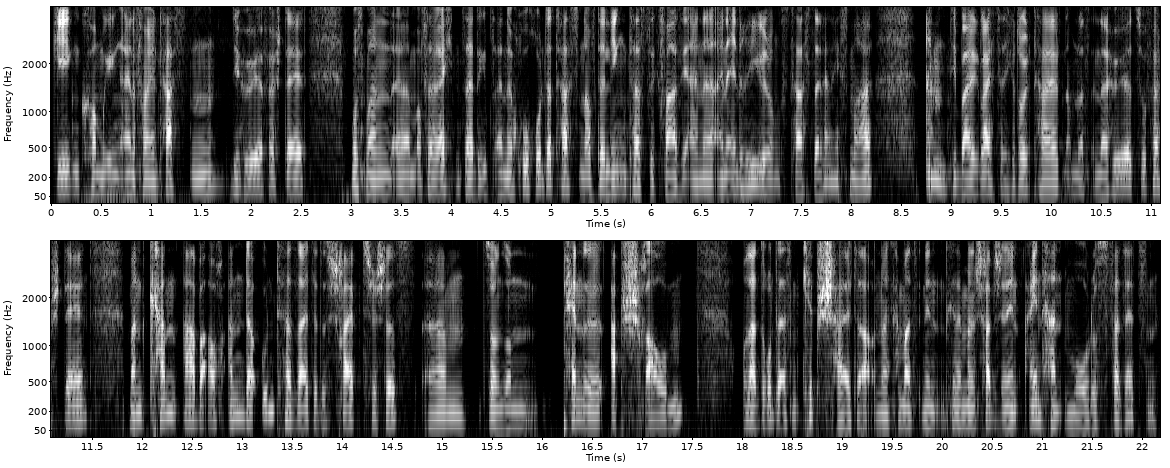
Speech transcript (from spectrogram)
Gegenkommen gegen eine von den Tasten die Höhe verstellt, muss man ähm, auf der rechten Seite gibt es eine Hoch-Runter-Taste und auf der linken Taste quasi eine, eine Entriegelungstaste, nenne ich es mal, die beide gleichzeitig gedrückt halten, um das in der Höhe zu verstellen. Man kann aber auch an der Unterseite des Schreibtisches ähm, so, so ein Panel abschrauben und darunter ist ein Kippschalter und dann kann man es in den, kann man den Schreibtisch in den Einhandmodus versetzen.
